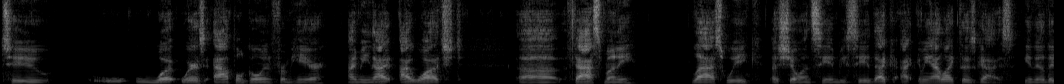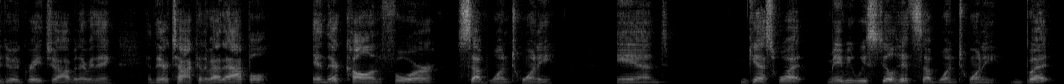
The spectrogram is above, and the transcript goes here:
to what where's Apple going from here? I mean, I I watched uh, Fast Money last week, a show on CNBC. That I, I mean, I like those guys. You know, they do a great job and everything. And they're talking about Apple, and they're calling for sub 120. And guess what? Maybe we still hit sub 120, but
